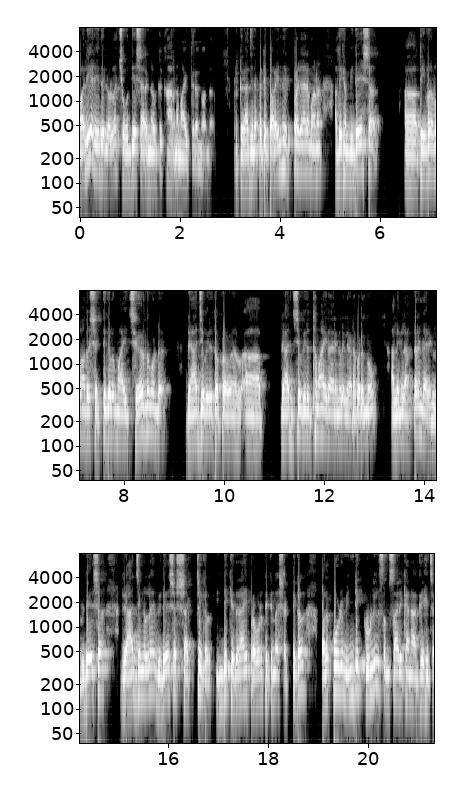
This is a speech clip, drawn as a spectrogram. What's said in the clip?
വലിയ രീതിയിലുള്ള ചോദ്യശരങ്ങൾക്ക് കാരണമായി തരുന്നുണ്ട്. പൃഥ്വിരാജിനെ പറ്റി പറയുന്ന ഇപ്രകാരമാണ് അദ്ദേഹം വിദേശ തീവ്രവാദ ശക്തികളുമായി ചേർന്നുകൊണ്ട് രാജ്യവിരുദ്ധ പ്ര രാജ്യവിരുദ്ധമായ കാര്യങ്ങളിൽ ഇടപെടുന്നു. അല്ലെങ്കിൽ അത്തരം കാര്യങ്ങൾ വിദേശ രാജ്യങ്ങളിലെ വിദേശ ശക്തികൾ ഇന്ത്യക്കെതിരായി പ്രവർത്തിക്കുന്ന ശക്തികൾ പലപ്പോഴും ഇന്ത്യക്കുള്ളിൽ സംസാരിക്കാൻ ആഗ്രഹിച്ച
